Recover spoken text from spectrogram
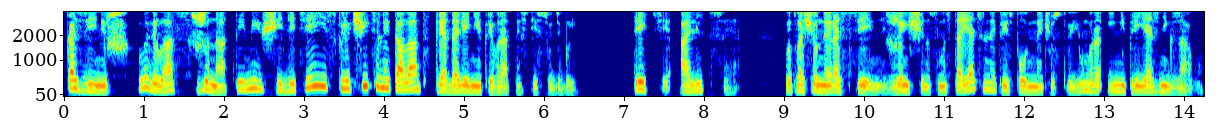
Казимиш, Лавелас, женатый, имеющий детей и исключительный талант в преодолении превратностей судьбы. Третье. Алиция. Воплощенная рассеянность, женщина самостоятельная, преисполненная чувство юмора и неприязни к Заву.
